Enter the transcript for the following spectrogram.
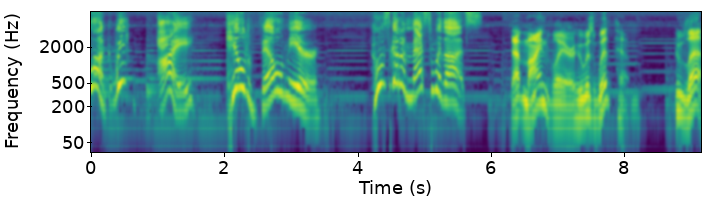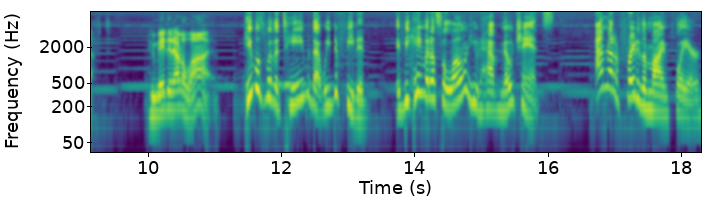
Look, we. I killed Velmir. Who's gonna mess with us? that mind flayer who was with him, who left, who made it out alive. He was with a team that we defeated. If he came at us alone, he would have no chance. I'm not afraid of the Mind Flayer.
